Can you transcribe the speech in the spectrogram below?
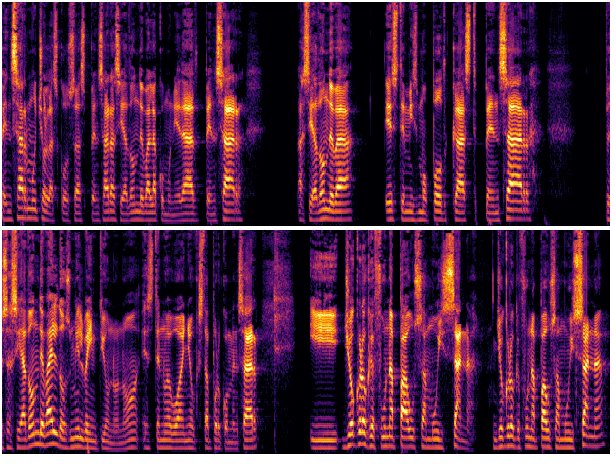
pensar mucho las cosas, pensar hacia dónde va la comunidad, pensar hacia dónde va este mismo podcast, pensar pues hacia dónde va el 2021, ¿no? Este nuevo año que está por comenzar. Y yo creo que fue una pausa muy sana. Yo creo que fue una pausa muy sana.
